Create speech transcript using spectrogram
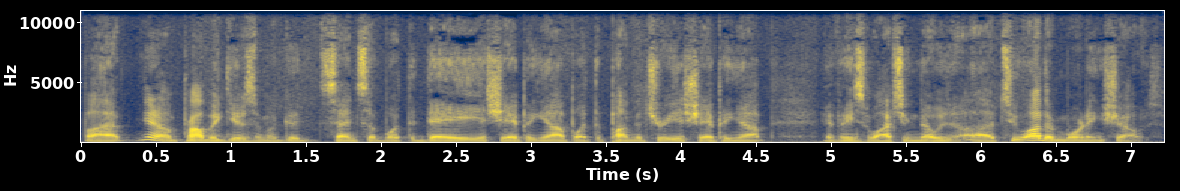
but you know probably gives him a good sense of what the day is shaping up, what the punditry is shaping up if he's watching those uh, two other morning shows.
